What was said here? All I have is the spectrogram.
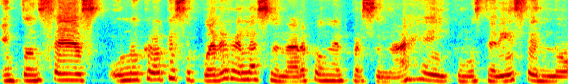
Entonces, uno creo que se puede relacionar con el personaje y como usted dice, no,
